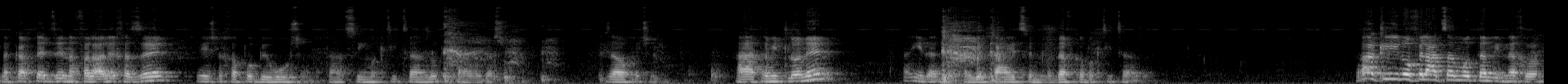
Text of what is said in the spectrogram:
לקחת את זה, נפל עליך זה, יש לך פה בירור שם, אתה עושה עם הקציצה הזאת את העבודה שלך. זה האוכל שלך. אה, אתה מתלונן? אני אדאג לך, יהיה לך עצם דווקא בקציצה הזאת. רק לי נופל עצמות תמיד, נכון.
